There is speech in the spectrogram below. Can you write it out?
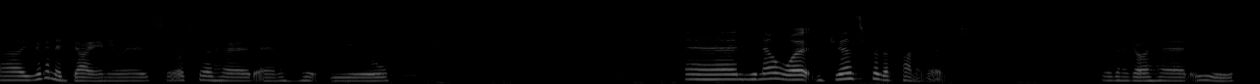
Uh, you're gonna die anyways, so let's go ahead and hit you. And you know what? Just for the fun of it, we're gonna go ahead. Ooh,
